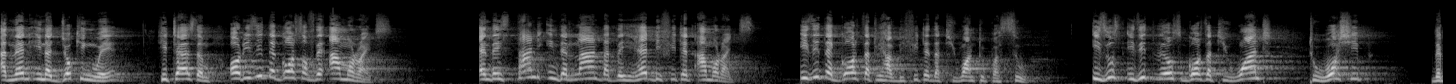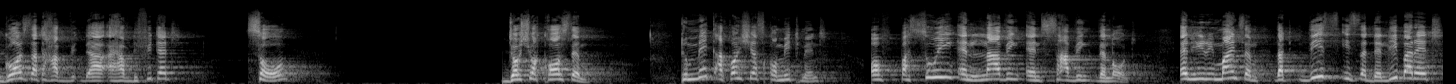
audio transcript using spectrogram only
And then, in a joking way, he tells them, Or is it the gods of the Amorites? And they stand in the land that they had defeated Amorites. Is it the gods that we have defeated that you want to pursue? Is, is it those gods that you want to worship? The gods that I have, uh, I have defeated? So, Joshua calls them to make a conscious commitment of pursuing and loving and serving the Lord. And he reminds them that this is a deliberate,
